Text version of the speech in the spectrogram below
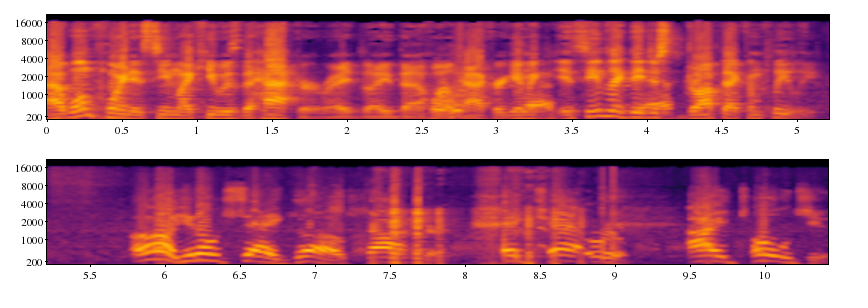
at one point it seemed like he was the hacker, right? Like that whole hacker gimmick. Yes. It seems like they Yes. just dropped that completely. Oh, you don't say. Go, shocker. hey, chat room. I told you.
